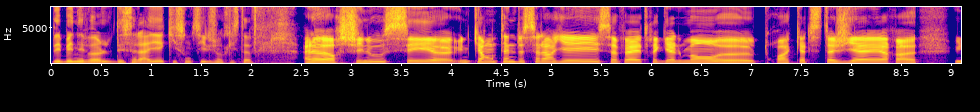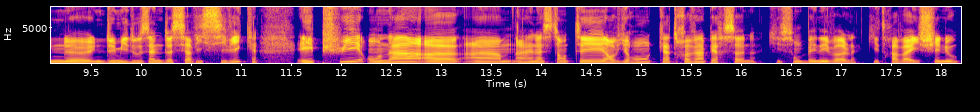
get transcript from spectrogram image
des bénévoles, des salariés? Qui sont-ils, Jean-Christophe? Alors, chez nous, c'est euh, une quarantaine de salariés. Ça va être également euh, 3-4 stagiaires, euh, une, une demi-douzaine de services civiques. Et puis, on a euh, un- à un instant T environ 80 personnes qui sont bénévoles, qui travaillent chez nous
